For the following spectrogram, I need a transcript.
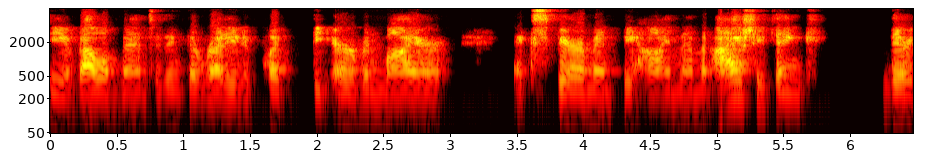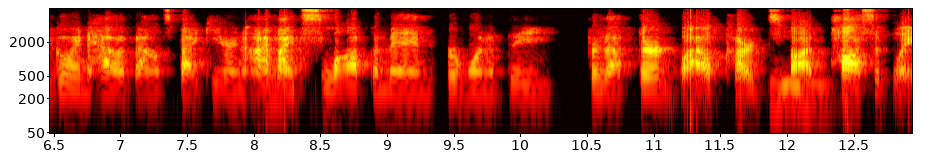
development. I think they're ready to put the Urban Meyer experiment behind them. And I actually think they're going to have a bounce back year. And I might slot them in for one of the for that third wild card spot, Ooh. possibly.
